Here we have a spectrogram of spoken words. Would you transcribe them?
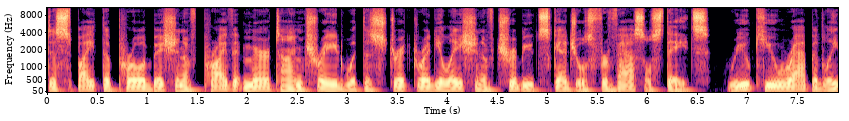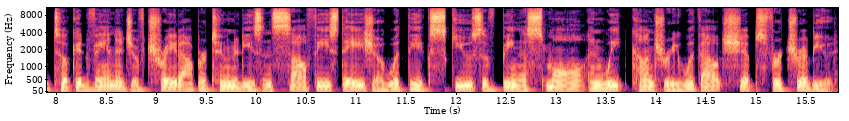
Despite the prohibition of private maritime trade with the strict regulation of tribute schedules for vassal states, Ryukyu rapidly took advantage of trade opportunities in Southeast Asia with the excuse of being a small and weak country without ships for tribute,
